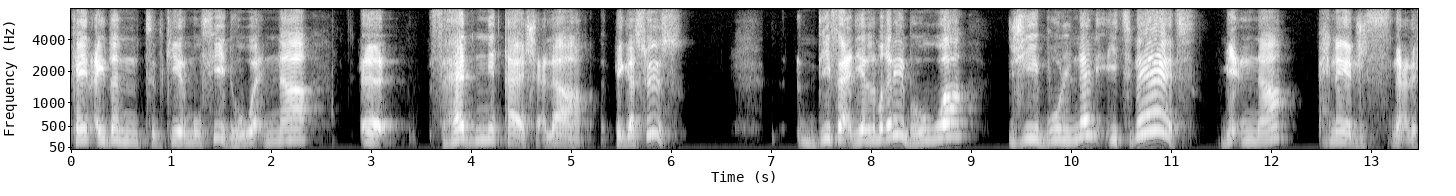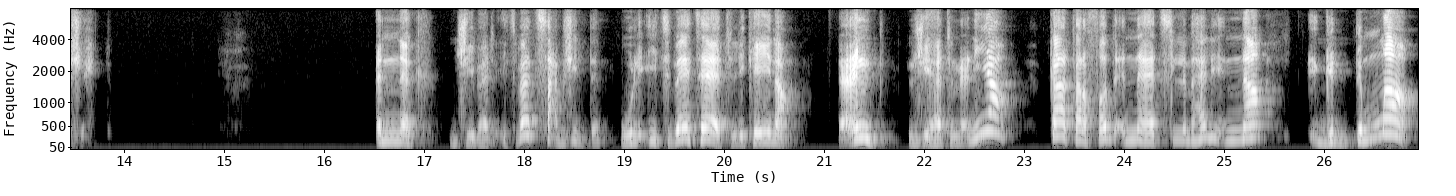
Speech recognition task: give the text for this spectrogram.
كاين أيضا تذكير مفيد هو أن آه، في هذا النقاش على بيغاسوس الدفاع ديال المغرب هو جيبوا لنا الإثبات بأن حنايا تجسسنا على شي حد. أنك تجيب هذا الإثبات صعب جدا والإثباتات اللي كاينة عند الجهات المعنية كترفض أنها تسلمها لأن قد ما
